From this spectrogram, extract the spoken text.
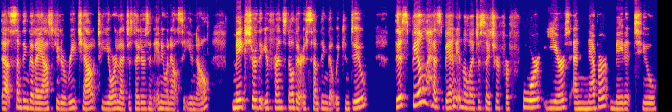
that's something that I ask you to reach out to your legislators and anyone else that you know. Make sure that your friends know there is something that we can do. This bill has been in the legislature for four years and never made it to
